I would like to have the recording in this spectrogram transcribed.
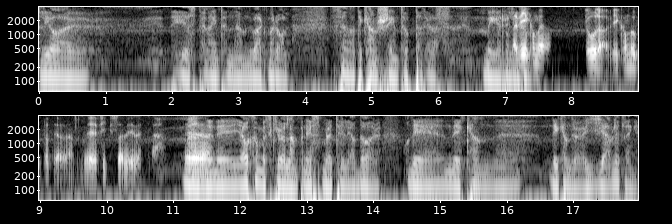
Eller ja, det spelar inte nämnvärt med roll. Sen att det kanske inte uppdateras mer. Liksom. vi kommer, jo då, vi kommer uppdatera den. Det fixar vi. Vet du. Men det, jag kommer skriva lampinismer till jag dör. Och det, det, kan, det kan dröja jävligt länge.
